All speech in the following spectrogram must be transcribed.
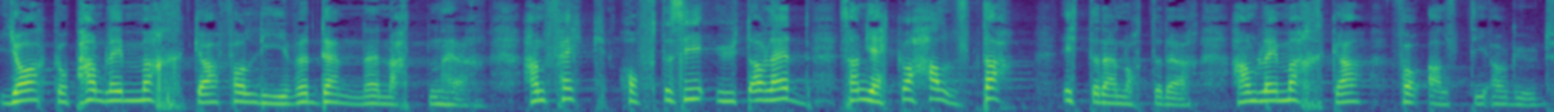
Jakob han ble merka for livet denne natten. her. Han fikk hofta si ut av ledd, så han gikk og halta etter den natta der. Han ble merka for alltid av Gud.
